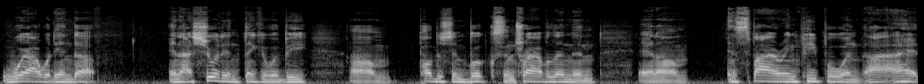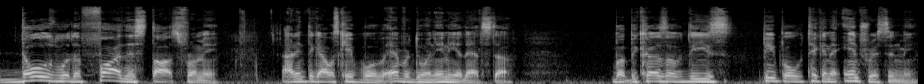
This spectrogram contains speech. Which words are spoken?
where I would end up. And I sure didn't think it would be um, publishing books and traveling and, and um, inspiring people. And I, I had, those were the farthest thoughts from me. I didn't think I was capable of ever doing any of that stuff. But because of these people taking an interest in me,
